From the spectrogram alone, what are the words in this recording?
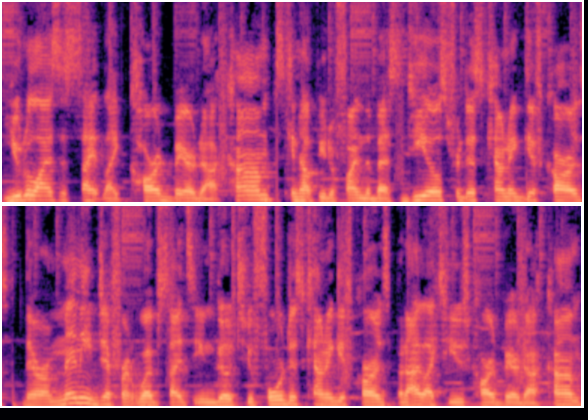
Utilize a site like cardbear.com. This can help you to find the best deals for for discounted gift cards. There are many different websites you can go to for discounted gift cards, but I like to use cardbear.com.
